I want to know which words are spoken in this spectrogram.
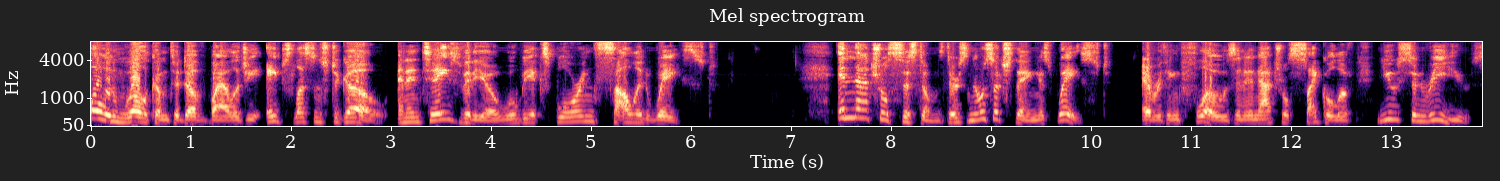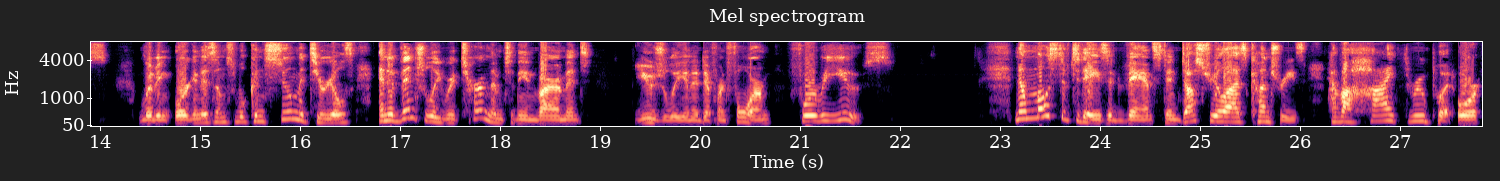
Hello and welcome to Dove Biology APES Lessons to Go, and in today's video we'll be exploring solid waste. In natural systems, there's no such thing as waste. Everything flows in a natural cycle of use and reuse. Living organisms will consume materials and eventually return them to the environment, usually in a different form, for reuse. Now, most of today's advanced industrialized countries have a high throughput or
